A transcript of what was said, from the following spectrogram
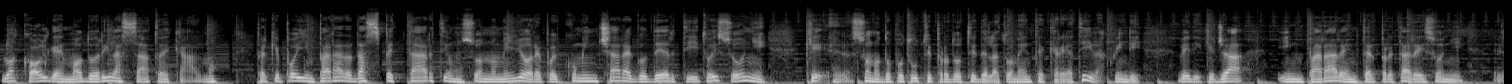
lo accolga in modo rilassato e calmo perché puoi imparare ad aspettarti un sonno migliore, puoi cominciare a goderti i tuoi sogni che eh, sono dopo tutto i prodotti della tua mente creativa. Quindi vedi che già imparare a interpretare i sogni, eh,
